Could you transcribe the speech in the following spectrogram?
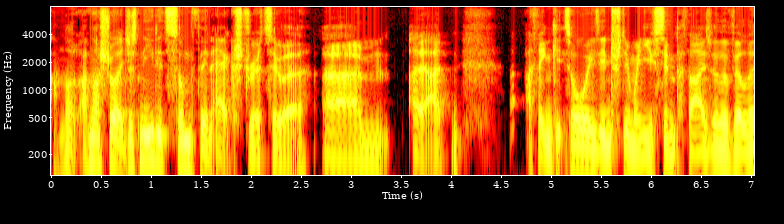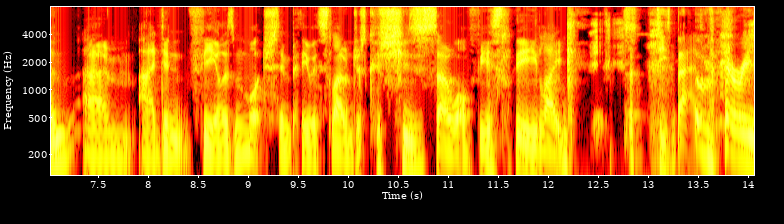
I'm not. I'm not sure. It just needed something extra to her. Um, I, I, I think it's always interesting when you sympathise with a villain. Um, and I didn't feel as much sympathy with Sloane just because she's so obviously like She's bad. a very,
